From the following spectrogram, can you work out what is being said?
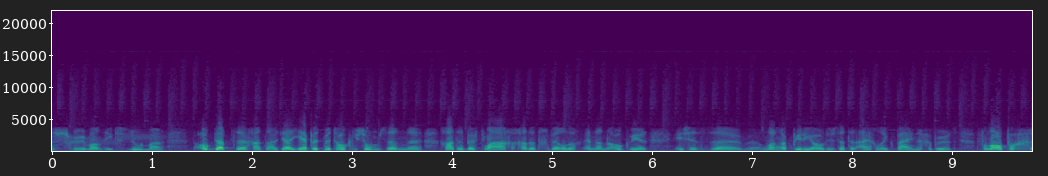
Schuurman iets te doen. Maar ook dat gaat uit. Ja, je hebt het met hockey soms. Dan gaat het bij vlagen gaat het geweldig. En dan ook weer is het lange periodes dat er eigenlijk weinig gebeurt. Voorlopig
